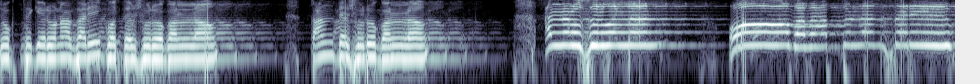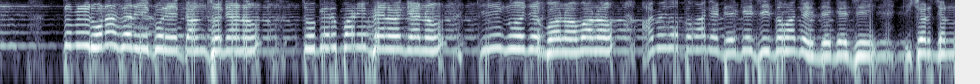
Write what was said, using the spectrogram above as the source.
চোখ থেকে রোনাজারি করতে শুরু করল কানতে শুরু করল। আল্লাহ রসুল বললেন, ও বাবা আব্দুল্লাহ আনসারি তুমি রোনাজারি করে কাঁদছো কেন? চোখের পানি ফেলো কেন? কি হয়েছে বলো বলো। আমি তো তোমাকে ডেকেছি তোমাকে ডেকেছি। কিসের জন্য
